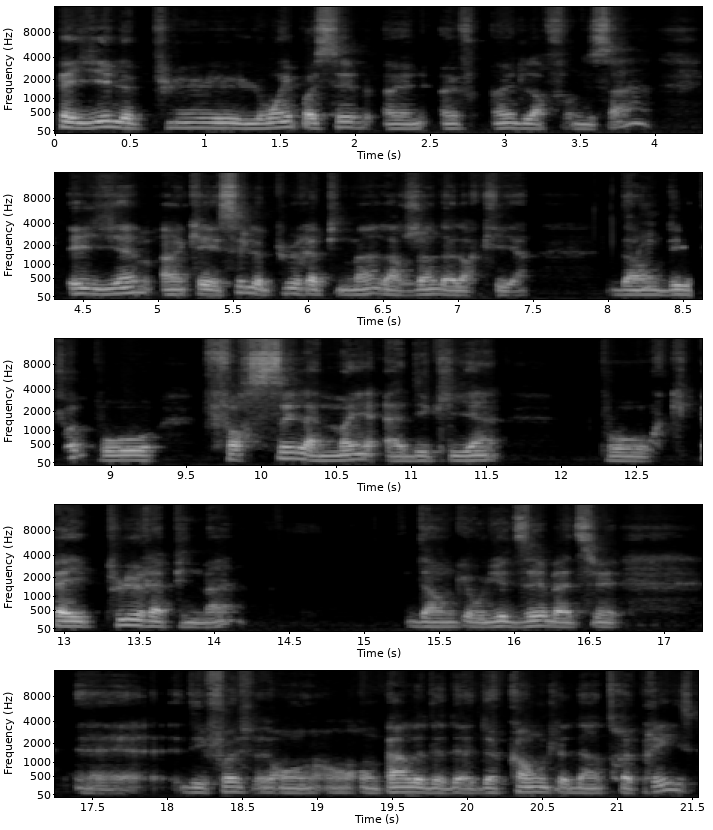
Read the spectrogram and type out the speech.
payer le plus loin possible un, un de leurs fournisseurs et ils aiment encaisser le plus rapidement l'argent de leurs clients. Donc, des fois, pour forcer la main à des clients pour qu'ils payent plus rapidement, donc au lieu de dire, ben, tu, euh, des fois, on, parle de, compte d'entreprise,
